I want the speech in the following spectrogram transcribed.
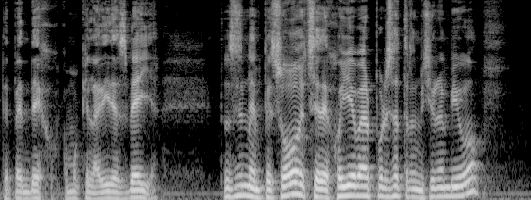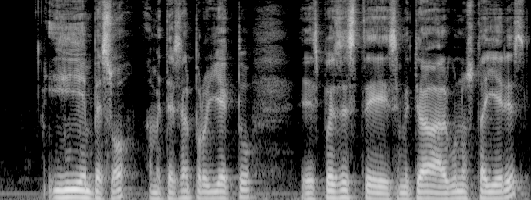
te pendejo, como que la vida es bella. Entonces me empezó, se dejó llevar por esa transmisión en vivo y empezó a meterse al proyecto. Después este, se metió a algunos talleres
